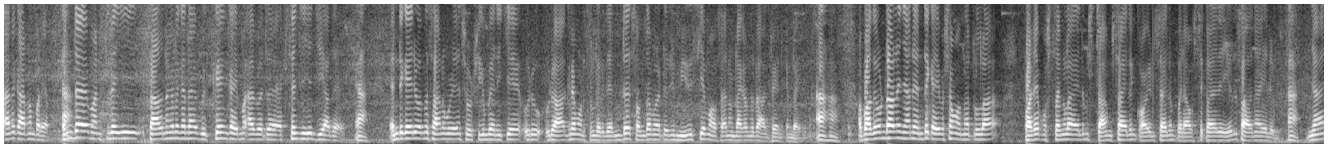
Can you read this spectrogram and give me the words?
അതിന് കാരണം പറയാം. എന്റെ മനസ്സിലെ ഈ സാധനങ്ങൾ ഇങ്ങനെ വിൽക്കുകയും കൈമാ എക്സ്ചേഞ്ച് ചെയ്യുകയും ചെയ്യാതെ ആ. എന്റെ കയ്യിൽ വന്ന സാധനം മുഴുവൻ സൂക്ഷിക്കുമ്പോൾ എനിക്ക് ഒരു ഒരു ആഗ്രഹം മനസ്സിലുണ്ടായിരുന്നു. എന്റെ സ്വന്തമായിട്ട് ഒരു മ്യൂസിയം അവസാനം ഉണ്ടാക്കണം എന്നൊരു ആഗ്രഹം എനിക്കുണ്ടായിരുന്നു. അപ്പോൾ അതുകൊണ്ടാണ് ഞാൻ എന്റെ കൈവശം വന്നിട്ടുള്ള പഴയ പുസ്തകങ്ങളായാലും സ്റ്റാമ്പ്സ് ആയാലും കോയിൻസ് ആയാലും പുരാവസ്തുക്കളായാലും ഏത് സാധനമായാലും ഞാൻ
